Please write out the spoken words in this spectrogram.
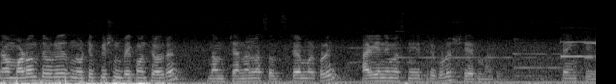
ನಾವು ಮಾಡುವಂಥ ವಿಡಿಯೋಸ್ ನೋಟಿಫಿಕೇಶನ್ ಬೇಕು ಅಂತ ಹೇಳಿದ್ರೆ ನಮ್ಮ ಚಾನಲ್ನ ಸಬ್ಸ್ಕ್ರೈಬ್ ಮಾಡ್ಕೊಳ್ಳಿ. ಹಾಗೆ ನಿಮ್ಮ ಸ್ನೇಹಿತರು ಕೂಡ ಶೇರ್ ಮಾಡಿ. ಥ್ಯಾಂಕ್ ಯು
